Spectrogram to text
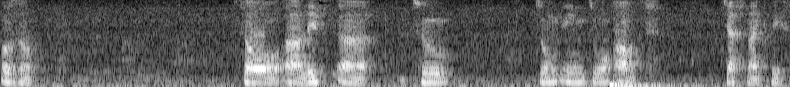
also so uh, this uh, to zoom in zoom out just like this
